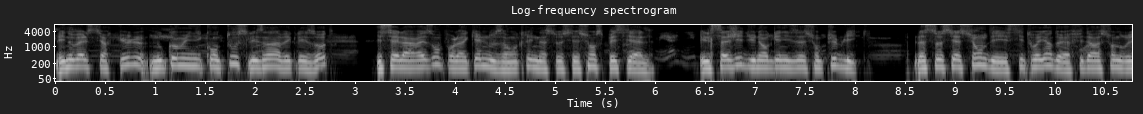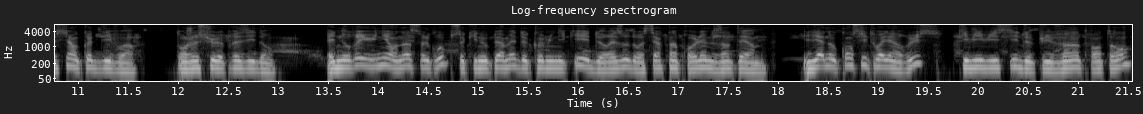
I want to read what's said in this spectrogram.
les nouvelles circulent, nous communiquons tous les uns avec les autres, et c'est la raison pour laquelle nous avons créé une association spéciale. Il s'agit d'une organisation publique, l'association des citoyens de la Fédération de Russie en Côte d'Ivoire, dont je suis le président. Elle nous réunit en un seul groupe, ce qui nous permet de communiquer et de résoudre certains problèmes internes, il y a nos concitoyens russes qui vivent ici depuis 20, 30 ans,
